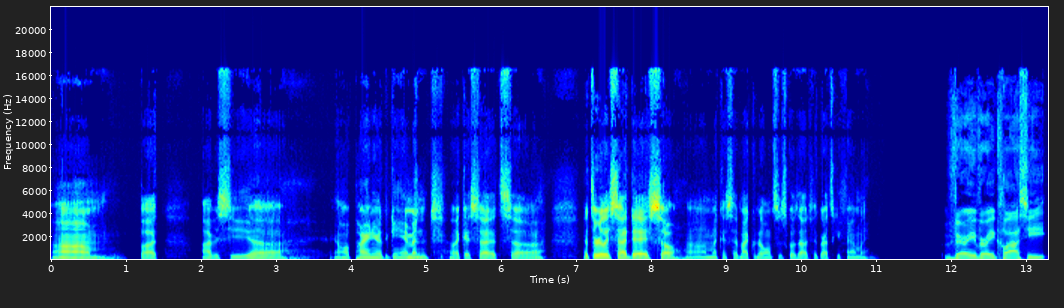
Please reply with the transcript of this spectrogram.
Um, but obviously, uh, you know, a pioneer of the game, and like I said, it's uh, it's a really sad day. So, um, like I said, my condolences goes out to the Gretzky family. Very, very classy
